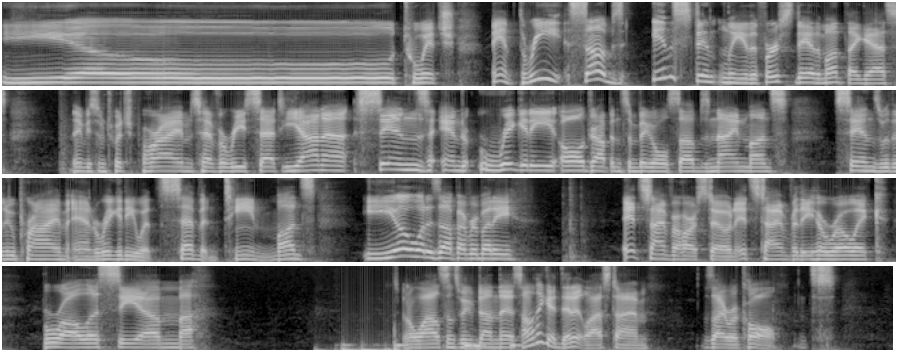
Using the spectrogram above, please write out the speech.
Yo, Twitch. Man, three subs instantly the first day of the month, I guess. Maybe some Twitch primes have a reset. Yana, Sins, and Riggedy all dropping some big old subs. Nine months. Sins with a new prime, and Riggedy with 17 months. Yo, what is up, everybody? It's time for Hearthstone. It's time for the heroic Brawliseum. It's been a while since we've done this. I don't think I did it last time, as I recall. It's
